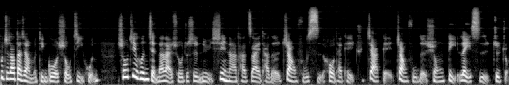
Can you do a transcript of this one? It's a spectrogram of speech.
不知道大家有没有听过收继婚？收继婚简单来说就是女性呢、她在她的丈夫死后，她可以去嫁给丈夫的兄弟，类似这种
